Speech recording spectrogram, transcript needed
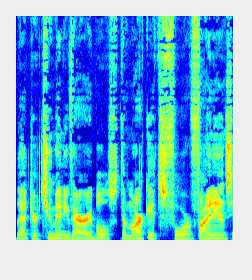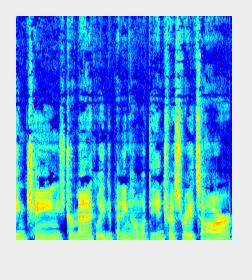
that there are too many variables. The markets for financing change dramatically depending on what the interest rates are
